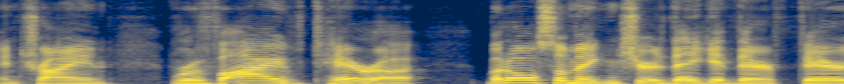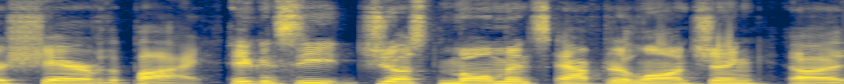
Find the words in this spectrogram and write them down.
and try and revive Terra, but also making sure they get their fair share of the pie. You can see just moments after launching, uh,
